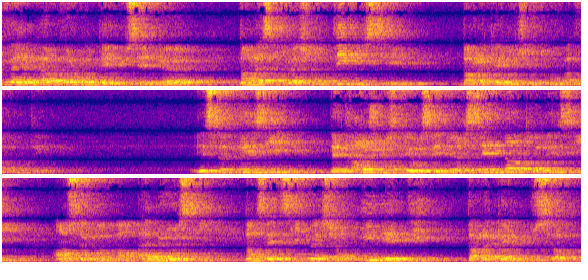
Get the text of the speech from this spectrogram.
faire la volonté du Seigneur dans la situation difficile dans laquelle il se trouve affronté. Et ce désir d'être ajusté au Seigneur, c'est notre désir en ce moment, à nous aussi, dans cette situation inédite dans laquelle nous sommes.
